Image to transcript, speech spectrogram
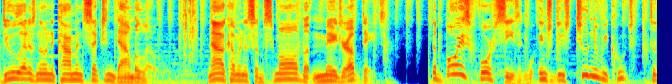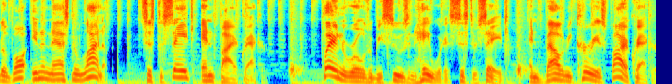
Do let us know in the comments section down below. Now coming to some small but major updates. The Boys' fourth season will introduce two new recruits to the Vought International lineup, Sister Sage and Firecracker. Playing the roles will be Susan Heyward as Sister Sage and Valorie Curry as Firecracker.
